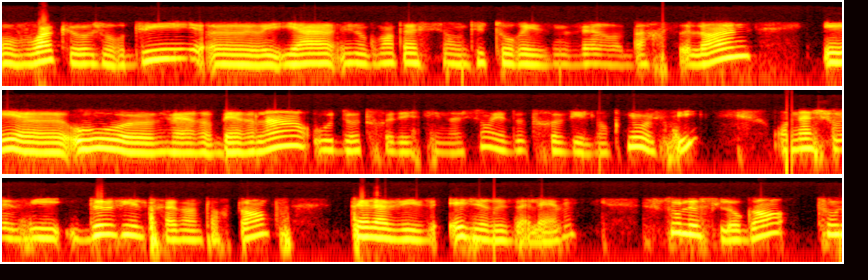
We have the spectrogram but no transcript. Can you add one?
On voit qu'aujourd'hui, euh, il y a une augmentation du tourisme vers Barcelone et ou vers Berlin ou d'autres destinations et d'autres villes. Donc nous aussi, on a choisi deux villes très importantes, Tel Aviv et Jérusalem, sous le slogan Two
